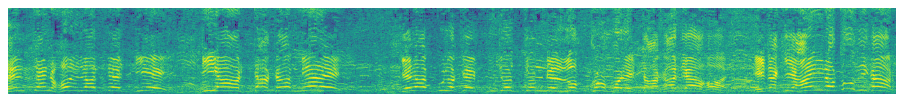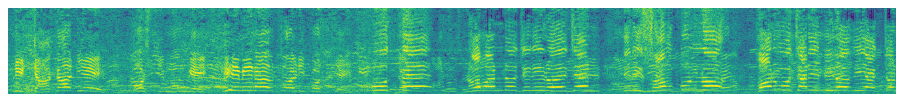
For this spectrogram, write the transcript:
পেনশন হোল্ডারদের দিয়ে ডিআর টাকা মেরে ক্লাবগুলোকে পুজোর জন্য লক্ষ্য করে টাকা দেওয়া হয়। এটা কি আইনত অধিকার? আপনি টাকা দিয়ে পশ্চিমবঙ্গে ক্রিমিনাল তৈরি করছে মুহূর্তে নবান্ন যিনি রয়েছেন তিনি সম্পূর্ণ কর্মচারী বিরোধী একজন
